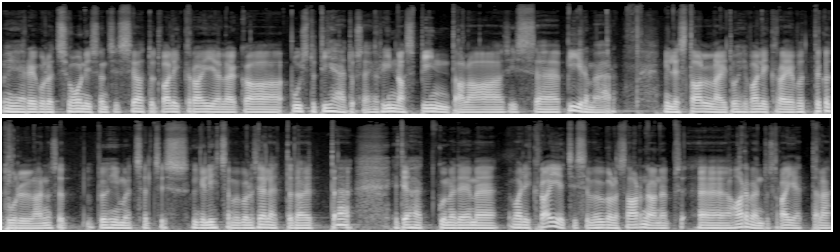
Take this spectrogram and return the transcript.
meie regulatsioon regulatsioonis on siis seatud valikraiele ka puistu tiheduse ja rinnaspindala siis äh, piirmäär, millest alla ei tohi valikraievõttega tulla, no see põhimõtteliselt siis kõige lihtsam võib-olla seletada, et et jah, et kui me teeme valikraiet, siis see võib-olla sarnaneb äh, harvendusraietele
